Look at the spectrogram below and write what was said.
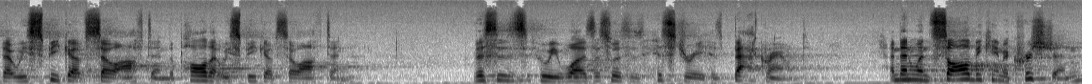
that we speak of so often, the Paul that we speak of so often. This is who he was, this was his history, his background. And then when Saul became a Christian,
